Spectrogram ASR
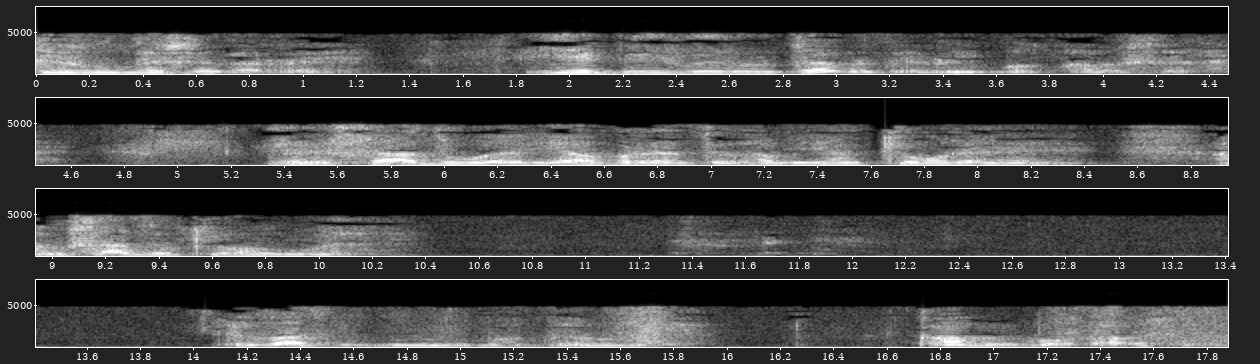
किस उद्देश्य कर रहे हैं? ये बीच बीच में जागृत रखनी बहुत आवश्यक है। ये साधु है, यहाँ पर रहते हम यहाँ क्यों रहे हैं? हम साधु क्यों हुए इस बात की बहुत ज़रूरी है। काम बहुत आवश्यक है।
